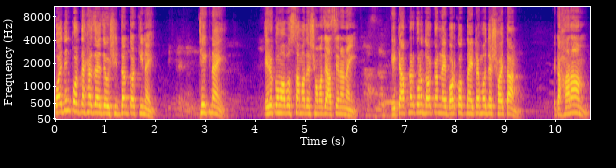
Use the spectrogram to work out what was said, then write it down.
কয়দিন পর দেখা যায় যে ওই সিদ্ধান্ত আর কি নাই? ঠিক নাই। এরকম অবস্থা আমাদের সমাজে আছে না নাই? এটা আপনার কোনো দরকার নাই, বরকত নাই, এটার মধ্যে শয়তান। এটা হারাম।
